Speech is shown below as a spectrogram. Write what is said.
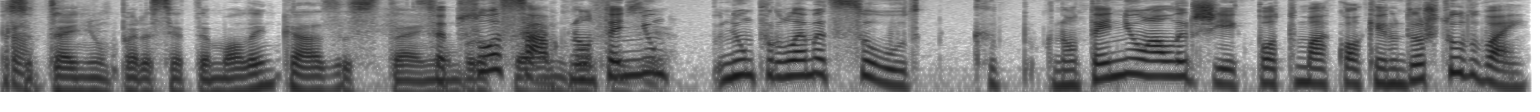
Pronto. Se tenho um paracetamol em casa, se tenho Se a pessoa sabe que não tem nenhum, nenhum problema de saúde, que, que, não tem nenhuma alergia, que pode tomar qualquer um deles, tudo bem.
